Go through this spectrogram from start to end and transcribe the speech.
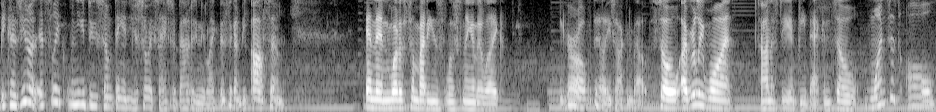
because you know, it's like when you do something and you're so excited about it and you're like, this is gonna be awesome. And then what if somebody's listening and they're like, girl, what the hell are you talking about? So I really want honesty and feedback. And so once it's all,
